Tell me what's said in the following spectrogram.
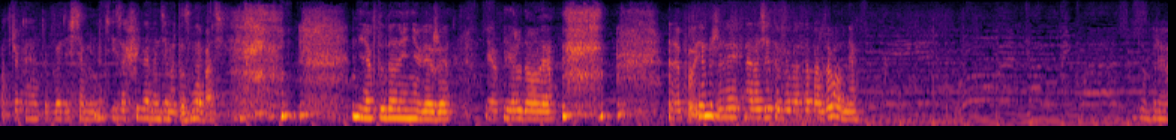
Odczekają te 20 minut i za chwilę będziemy to zmywać. Nie, w to dalej nie wierzę. Ja pierdolę. Ale powiem, że jak na razie to wygląda bardzo ładnie. Dobra,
